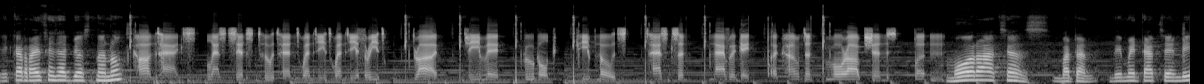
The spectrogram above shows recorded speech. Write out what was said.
ఇక్కడ రైట్ సైడ్ ట్యాప్ చేస్తున్నాను Contacts. Last since 210 2023. Drive. Gmail. Google. Keep notes. Tasks and navigate. Account and more options. Button. More options button దీని ట్యాప్ చేయండి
